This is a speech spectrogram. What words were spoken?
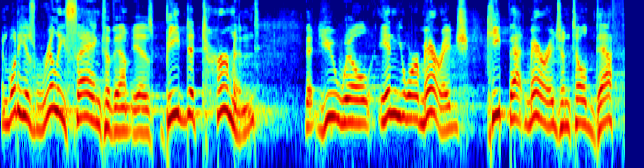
And what he is really saying to them is be determined that you will, in your marriage, keep that marriage until death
